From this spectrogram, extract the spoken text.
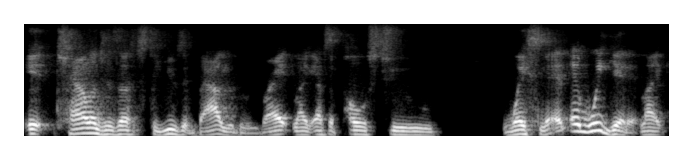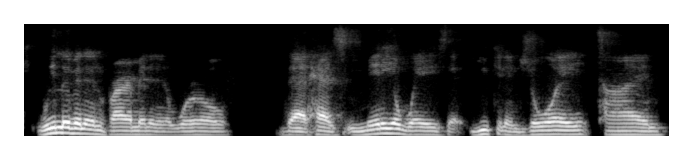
it challenges us to use it valuably, right? Like as opposed to wasting it. And, and we get it. Like we live in an environment and in a world that has many ways that you can enjoy time.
